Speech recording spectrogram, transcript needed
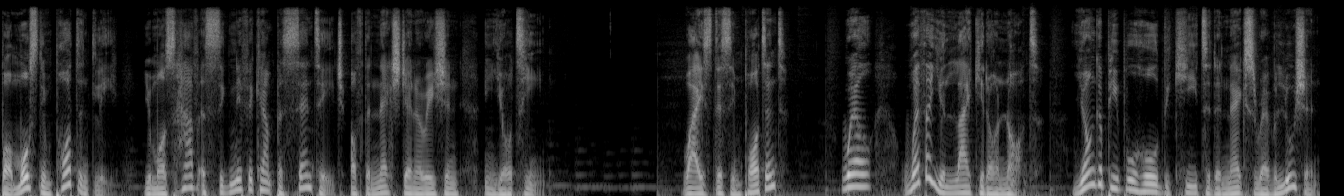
but most importantly, you must have a significant percentage of the next generation in your team. Why is this important? Well, whether you like it or not, younger people hold the key to the next revolution.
